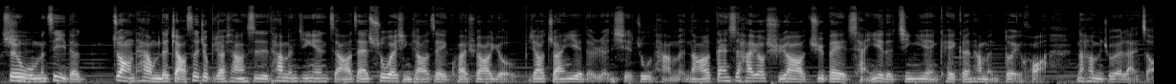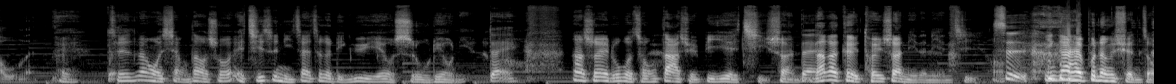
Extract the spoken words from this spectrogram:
所以我们自己的。状态，我们的角色就比较像是他们今天只要在数位行销这一块需要有比较专业的人协助他们，然后但是他又需要具备产业的经验，可以跟他们对话，那他们就会来找我们。对，其实让我想到说，哎，其实你在这个领域也有十五六年了。对，那所以如果从大学毕业起算，大概可以推算你的年纪，是应该还不能选总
